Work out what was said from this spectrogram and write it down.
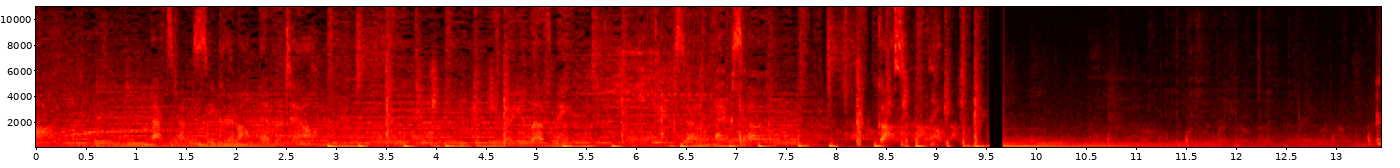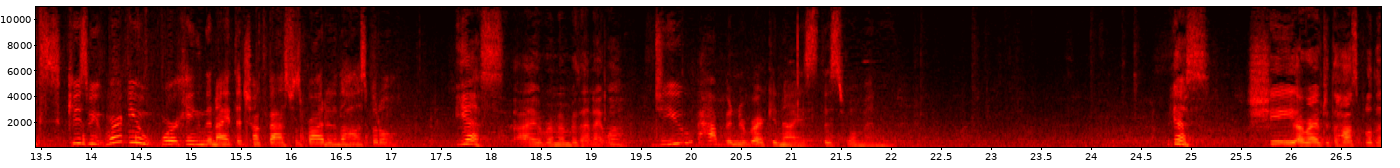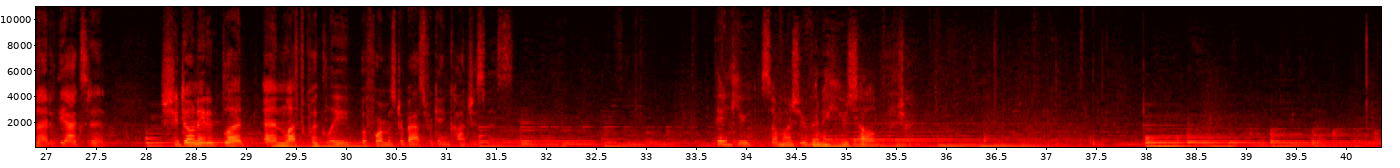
on. That's not a secret I'll never tell. You know you love me. XOXO. Gossip Girl. Excuse me, weren't you working the night that Chuck Bass was brought into the hospital? Yes, I remember that night well. Do you happen to recognize this woman? Yes. She arrived at the hospital the night of the accident. She donated blood and left quickly before Mr. Bass regained consciousness. Thank you so much. You've been a huge help. Sure.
